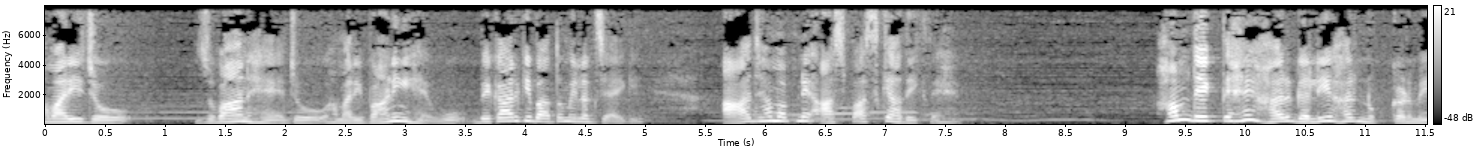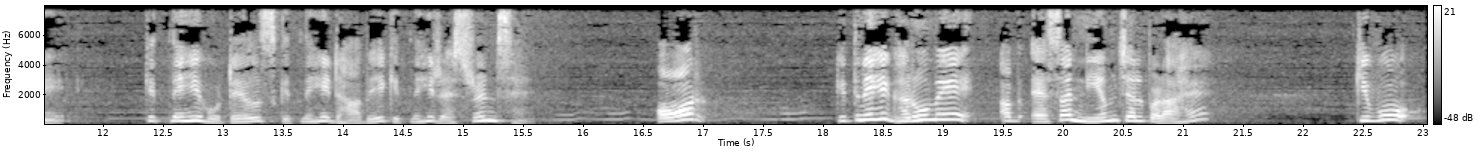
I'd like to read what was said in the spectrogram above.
हमारी जो ज़ुबान है, जो हमारी वाणी है, वो बेकार की बातों में लग जाएगी। आज हम अपने आसपास क्या देखते हैं? हम देखते हैं हर गली, हर नुक्कड़ में कितने ही होटल्स, कितने ही ढाबे, कितने ही रेस्टोरेंट्स हैं। और कितने ही घरों में अब ऐसा नियम चल पड़ा है कि वो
